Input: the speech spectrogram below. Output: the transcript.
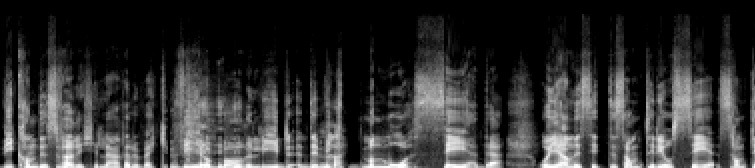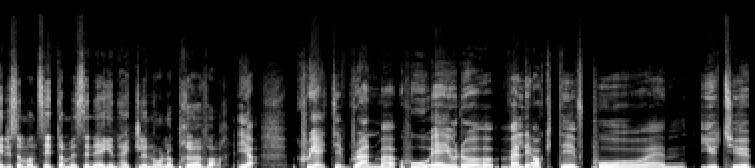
vi kan dessverre ikke lære det vekk via bare lyd. Det, man må se det, og gjerne sitte samtidig og se, samtidig som man sitter med sin egen heklenål og prøver. Ja. Creative Grandma hun er jo da veldig aktiv på um, YouTube.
